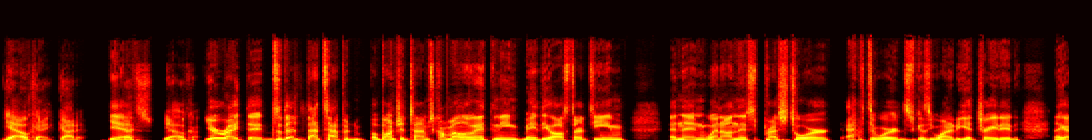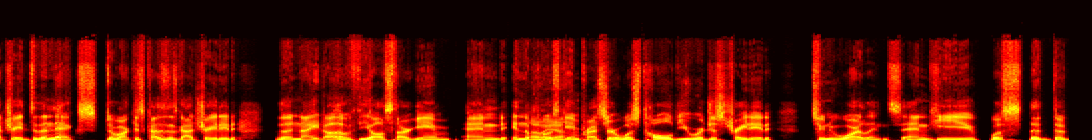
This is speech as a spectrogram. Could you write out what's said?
Yeah, okay, got it. Yeah. That's yeah, okay. You're right. That so there's that's happened a bunch of times. Carmelo Anthony made the All Star team, and then went on this press tour afterwards because he wanted to get traded. And they got traded to the Knicks. Demarcus Cousins got traded the night of the All Star game, and in the Oh, post game presser was told you were just traded to New Orleans, and he was the the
